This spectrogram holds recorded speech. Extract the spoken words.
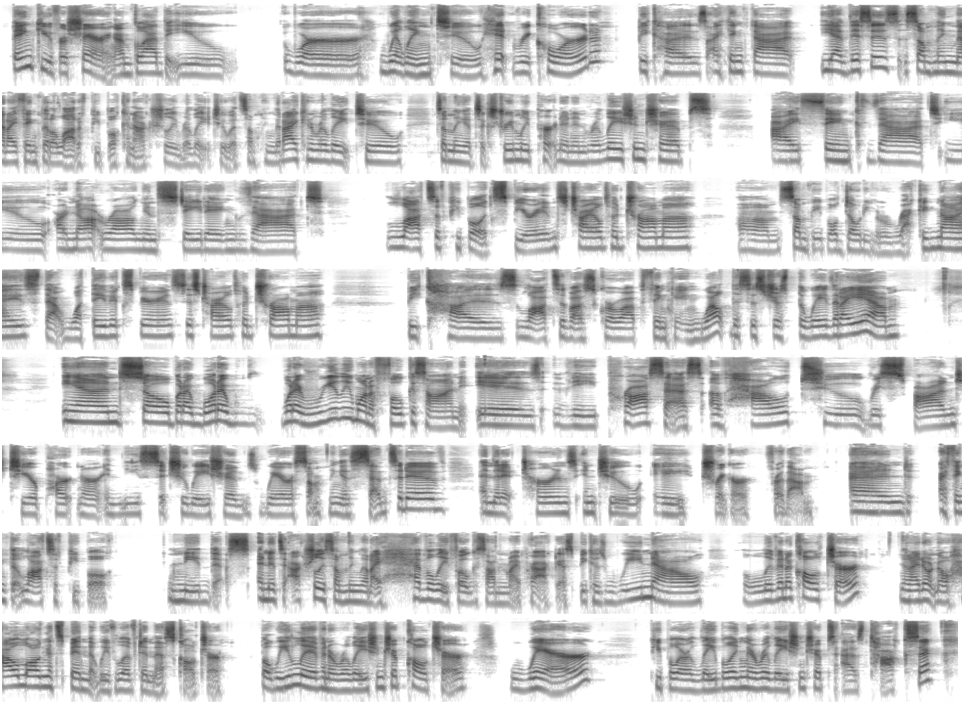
Thank you for sharing. I'm glad that you were willing to hit record because I think that yeah, this is something that I think that a lot of people can actually relate to. It's something that I can relate to. It's something that's extremely pertinent in relationships. I think that you are not wrong in stating that lots of people experience childhood trauma. Um, some people don't even recognize that what they've experienced is childhood trauma because lots of us grow up thinking, well, this is just the way that I am. And so, but I what I what I really want to focus on is the process of how to respond to your partner in these situations where something is sensitive and then it turns into a trigger for them. And I think that lots of people need this. And it's actually something that I heavily focus on in my practice because we now live in a culture, and I don't know how long it's been that we've lived in this culture, but we live in a relationship culture where people are labeling their relationships as toxic.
